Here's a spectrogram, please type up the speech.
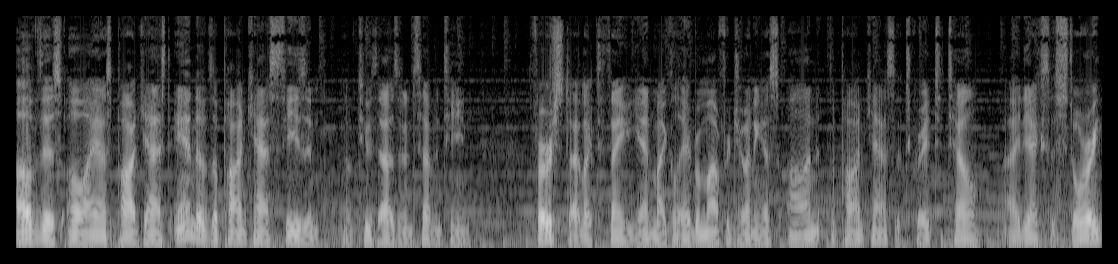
of this OIS podcast and of the podcast season of 2017. First, I'd like to thank again Michael Abramoff for joining us on the podcast. It's great to tell IDX's story,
